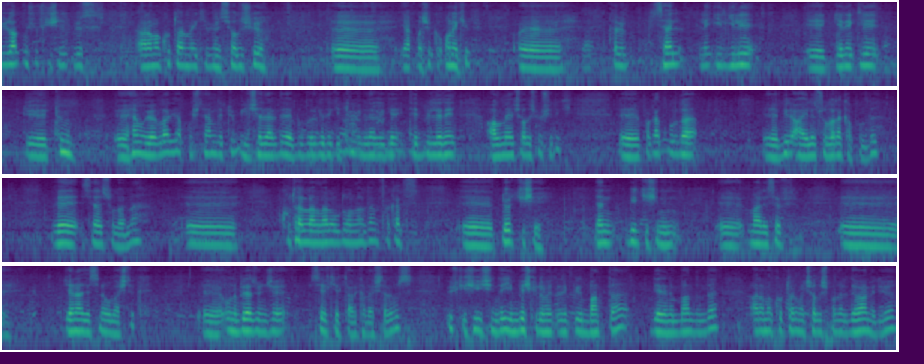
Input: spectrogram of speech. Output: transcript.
163 kişilik bir arama kurtarma ekibimiz çalışıyor. Ee, yaklaşık 10 ekip. Ee, tabii selle ilgili e, gerekli e, tüm e, hem uyarılar yapmıştı hem de tüm ilçelerde bu bölgedeki tüm illerde tedbirleri almaya çalışmış idik. E, fakat burada e, bir aile sulara kapıldı ve sel sularına e, kurtarılanlar oldu onlardan fakat e, 4 kişiden bir kişinin e, maalesef e, cenazesine ulaştık. E, onu biraz önce sevk etti arkadaşlarımız. 3 kişi içinde 25 kilometrelik bir bantta, derenin bandında arama kurtarma çalışmaları devam ediyor.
